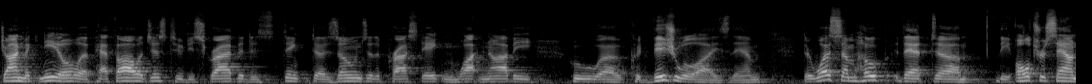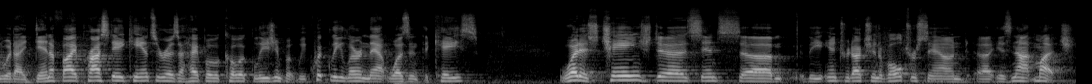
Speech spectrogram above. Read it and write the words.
John McNeal, a pathologist who described the distinct uh, zones of the prostate, and Watanabe, who could visualize them. There was some hope that um, the ultrasound would identify prostate cancer as a hypoechoic lesion, but we quickly learned that wasn't the case. What has changed uh, since um, the introduction of ultrasound uh, is not much.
